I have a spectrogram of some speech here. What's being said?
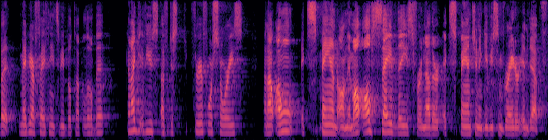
but maybe our faith needs to be built up a little bit? Can I give you uh, just three or four stories? And I, I won't expand on them. I'll, I'll save these for another expansion and give you some greater in depth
